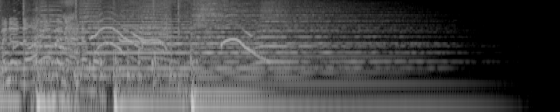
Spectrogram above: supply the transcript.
minute, now, a minute.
